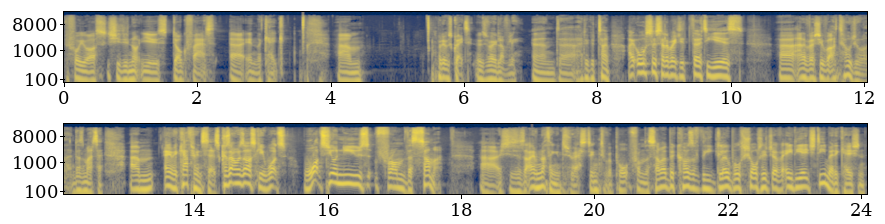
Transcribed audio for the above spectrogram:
before you ask, she did not use dog fat uh, in the cake. Um, but it was great. It was very lovely, and I had a good time. I also celebrated 30 years uh, anniversary. Of, I told you all that. It doesn't matter. Um, anyway, Catherine says because I was asking what's what's your news from the summer. Uh, she says, I have nothing interesting to report from the summer because of the global shortage of ADHD medication,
